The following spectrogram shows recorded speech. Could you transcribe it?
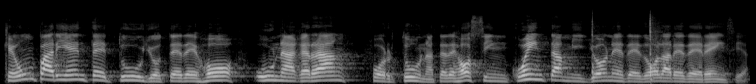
que un pariente tuyo te dejó una gran fortuna, te dejó 50 millones de dólares de herencia.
